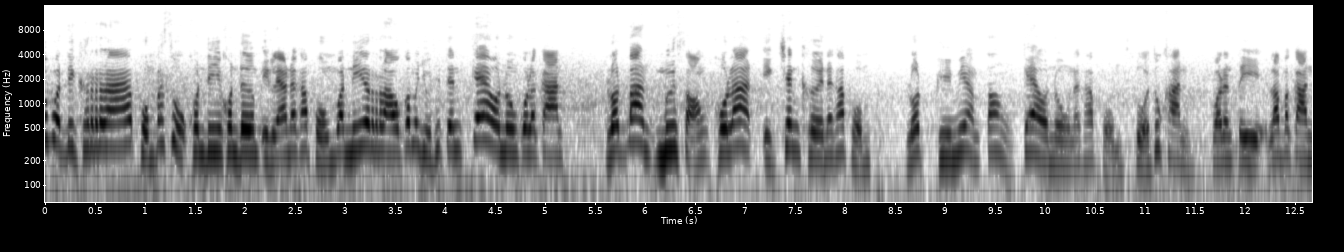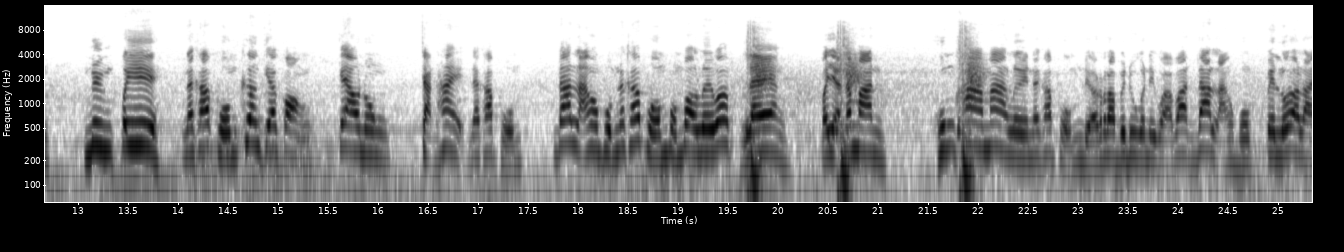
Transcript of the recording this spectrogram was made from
สวัสดีครับ ผมประสุคนดีคนเดิมอีกแล้วนะครับผมวันนี้เราก็มาอยู่ที่เต็นท์แก้วนงกลการรถบ้านมือสองโคราชอีกเช่นเคยนะครับผมรถพรีเมียมต้องแก้วนงนะครับผมสวยทุกคันวารันตีรับประกัน 1 ปีนะครับผมเครื่องเกียร์กล่องแก้วนงจัดให้นะครับผมด้านหลังของผมนะครับผมผมบอกเลยว่าแรงประหยัดน้ำมันคุ้มค่ามากเลยนะครับผมเดี๋ยวเราไปดูกันดีกว่าว่าด้านหลังของผมเป็นรถอะไร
